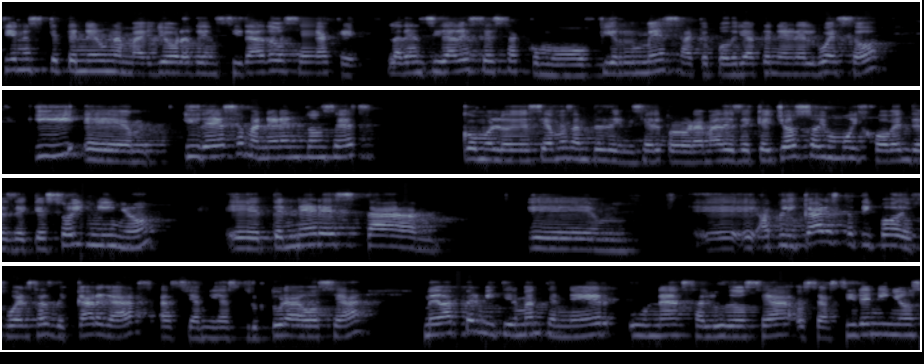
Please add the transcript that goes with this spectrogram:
tienes que tener una mayor densidad, o sea que la densidad es esa como firmeza que podría tener el hueso. Y, eh, y de esa manera entonces, como lo decíamos antes de iniciar el programa, desde que yo soy muy joven, desde que soy niño, eh, tener esta, eh, aplicar este tipo de fuerzas, de cargas hacia mi estructura ósea, me va a permitir mantener una salud ósea, o sea, sí de niños,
